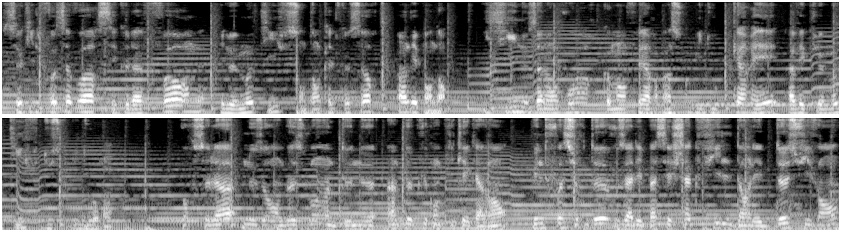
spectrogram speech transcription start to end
Ce qu'il faut savoir, c'est que la forme et le motif sont en quelque sorte indépendants. Ici, nous allons voir comment faire un Scooby-Doo carré avec le motif du Scooby-Doo rond. Pour cela, nous aurons besoin de nœuds un peu plus compliqués qu'avant. Une fois sur deux, vous allez passer chaque fil dans les deux suivants,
